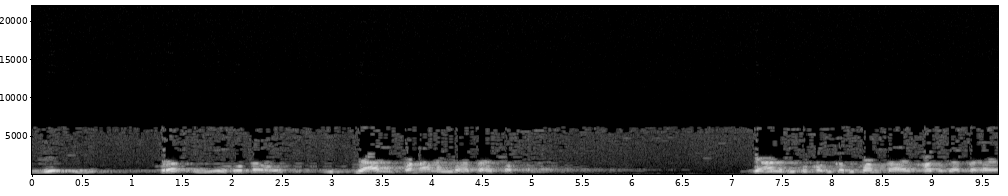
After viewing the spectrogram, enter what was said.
लेकिन प्रश्न ये होता है कि ज्ञान बना नहीं रहता है सब ज्ञान भी तो कभी कभी बनता है, घट जाता है।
